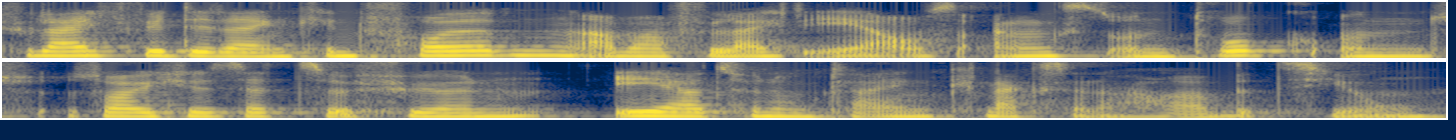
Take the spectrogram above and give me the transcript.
Vielleicht wird dir dein Kind folgen, aber vielleicht eher aus Angst und Druck und solche Sätze führen eher zu einem kleinen Knacks in eurer Beziehung.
